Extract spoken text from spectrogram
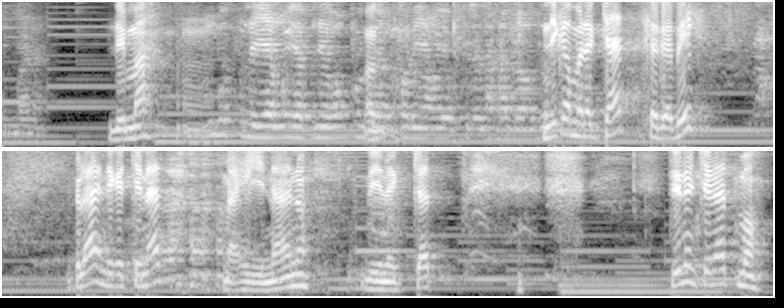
Lima na. Lima? Hmm. Ano pala yung uyab niyo? Pag Mag- ako yung uyab pila na kadlo. Hindi ka mo nag-chat kagabi? Wala, hindi ka chinat? Mahina, no? Hindi nag-chat. Sino chinat mo?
